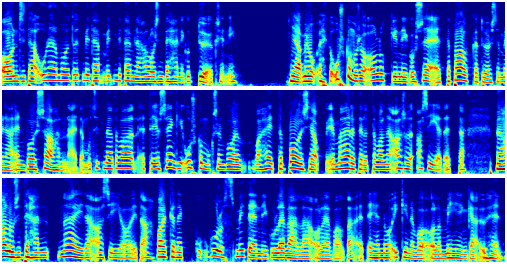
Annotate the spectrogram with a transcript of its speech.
on sitä unelmoitu, että mitä, mitä minä haluaisin tehdä niin kuin työkseni. Ja minun ehkä uskomus on ollutkin niin kuin se, että palkkatyössä minä en voi saada näitä, mutta sitten minä tavallaan, että jos senkin uskomuksen voi vaan heittää pois ja, ja määritellä tavallaan ne asiat, että minä haluaisin tehdä näitä asioita, vaikka ne kuulostaisi miten niin kuin levällään olevalta, että eihän nuo ikinä voi olla mihinkään yhden,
